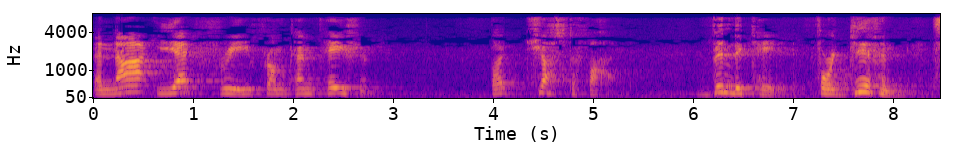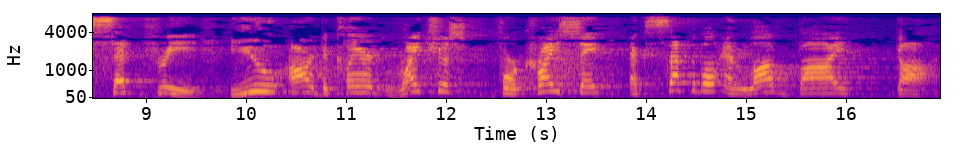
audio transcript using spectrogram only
and not yet free from temptation, but justified, vindicated, forgiven, set free. You are declared righteous for Christ's sake, acceptable and loved by God.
